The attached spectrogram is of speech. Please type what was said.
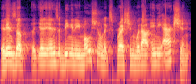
It ends up it ends up being an emotional expression without any action.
